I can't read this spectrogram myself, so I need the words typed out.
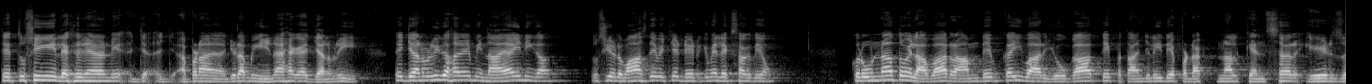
ਤੇ ਤੁਸੀਂ ਲਿਖਦੇ ਜ- ਆਪਣਾ ਜਿਹੜਾ ਮਹੀਨਾ ਹੈਗਾ ਜਨਵਰੀ, ਤੇ ਜਨਵਰੀ ਦਾ ਹਲੇ ਮਹੀਨਾ ਆਇਆ ਹੀ ਨਹੀਂਗਾ ਤੁਸੀਂ ਐਡਵਾਂਸ ਦੇ ਵਿੱਚ ਡੇਟ ਕਿਵੇਂ ਲਿਖ ਸਕਦੇ ਹੋ? ਕਰੋਨਾ ਤੋਂ ਇਲਾਵਾ ਰਾਮਦੇਵ ਕਈ ਵਾਰ ਯੋਗਾ ਤੇ ਪਤੰਜਲੀ ਦੇ ਪ੍ਰੋਡਕਟ ਨਾਲ ਕੈਂਸਰ, ਏਡਜ਼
